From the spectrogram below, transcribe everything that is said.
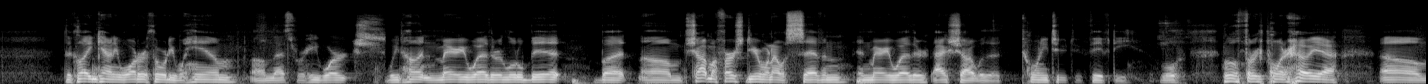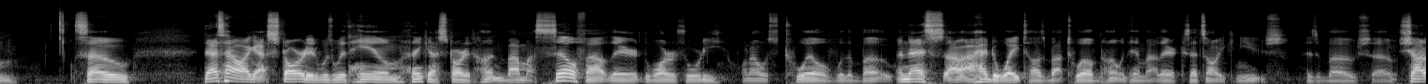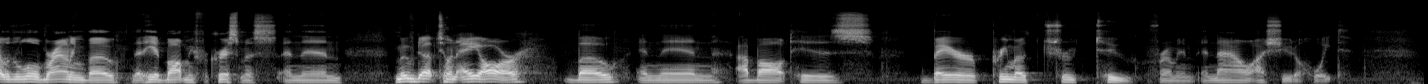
the Clayton County Water Authority with him. Um, that's where he works. We'd hunt in Meriwether a little bit, but um, shot my first deer when I was seven in Meriwether. I shot it with a 22 250, little little three pointer. Oh yeah. Um, so that's how I got started. Was with him. I think I started hunting by myself out there at the Water Authority when I was 12 with a bow, and that's I, I had to wait till I was about 12 to hunt with him out there because that's all you can use as a bow. So shot it with a little Browning bow that he had bought me for Christmas, and then moved up to an AR bow, and then I bought his Bear Primo True Two from him, and now I shoot a Hoyt.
